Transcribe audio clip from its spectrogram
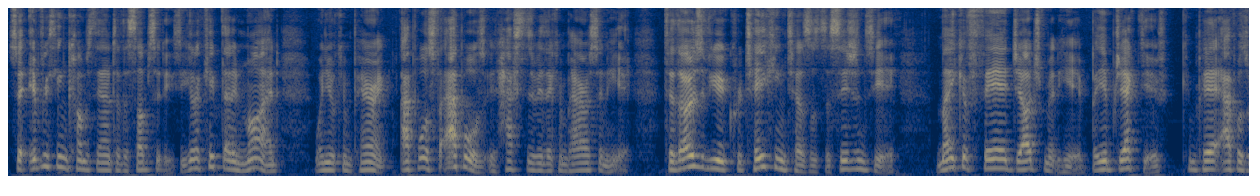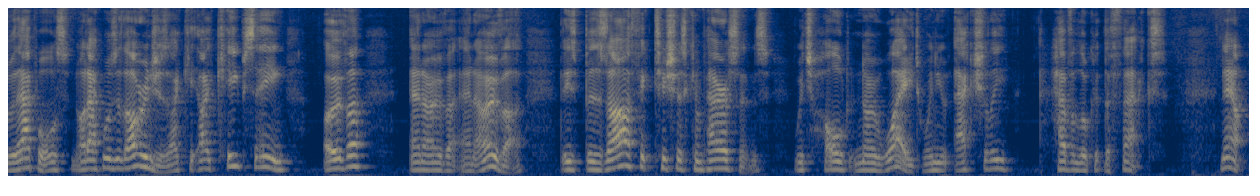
So everything comes down to the subsidies. You've got to keep that in mind when you're comparing apples for apples. It has to be the comparison here. To those of you critiquing Tesla's decisions here, Make a fair judgment here. Be objective. Compare apples with apples, not apples with oranges. I keep, I keep seeing over and over and over these bizarre fictitious comparisons which hold no weight when you actually have a look at the facts. Now,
